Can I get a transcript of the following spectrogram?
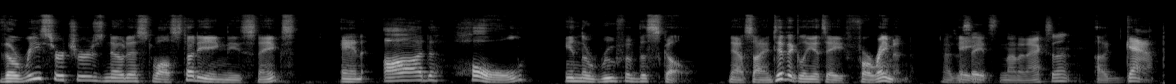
The researchers noticed while studying these snakes an odd hole in the roof of the skull. Now, scientifically, it's a foramen, I was gonna say it's not an accident. a gap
